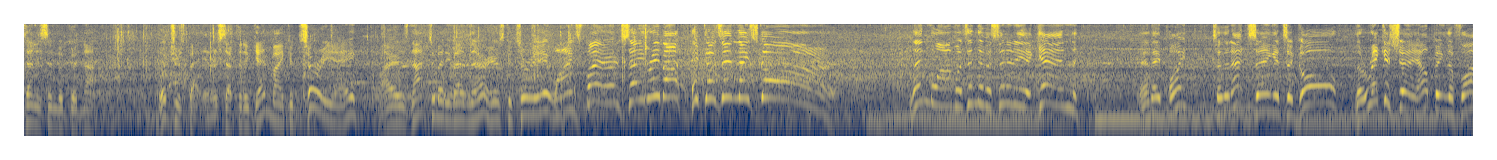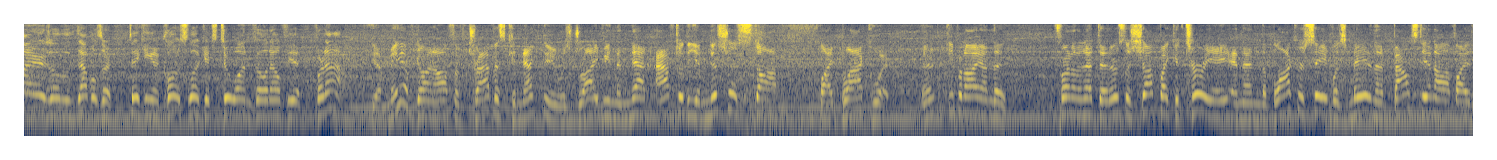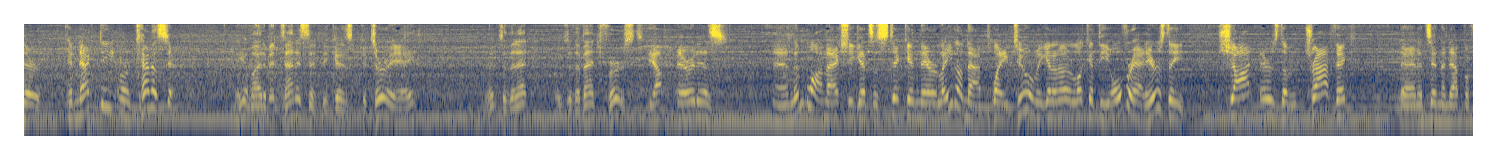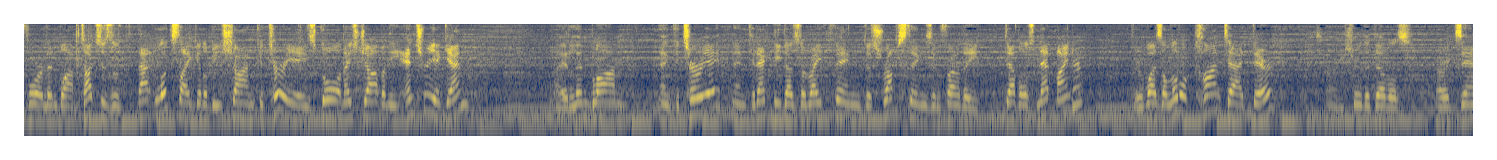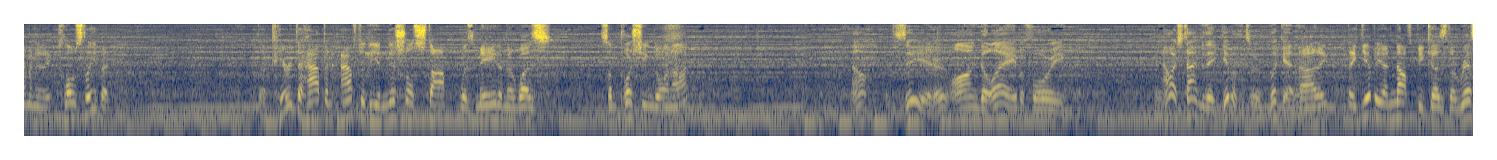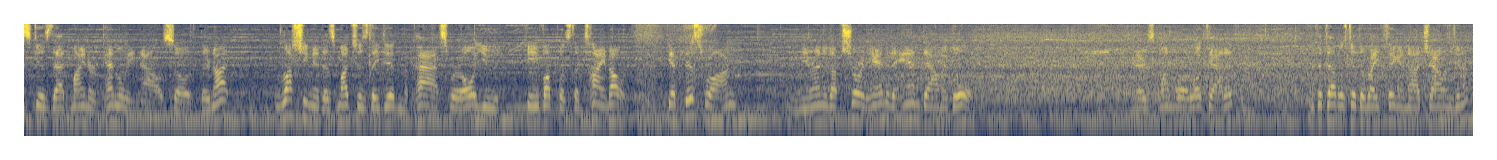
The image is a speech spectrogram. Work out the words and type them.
Tennyson, but could not. Butcher's bet intercepted again by Couturier. Fires not too many men there. Here's Couturier. Winds fire. Same rebound. It goes in. They score. Lindblom was in the vicinity again. And they point to the net saying it's a goal. The ricochet helping the Flyers. Although the Devils are taking a close look. It's 2-1 Philadelphia for now. Yeah, may have gone off of Travis Konecny, who was driving the net after the initial stop by Blackwood. And keep an eye on the front of the net there. There's the shot by Couturier, and then the blocker save was made, and then it bounced in off either Konecny or Tennyson. I think it might have been Tennyson because Couturier went to the net, went to the bench first. Yep, there it is. And Lindblom actually gets a stick in there late on that play, too. And we get another look at the overhead. Here's the shot. There's the traffic. And it's in the net before Lindblom touches it. That looks like it'll be Sean Couturier's goal. Nice job on the entry again by Lindblom and Couturier. And Konecny does the right thing, disrupts things in front of the Devils netminder. There was a little contact there. So I'm sure the Devils are examining it closely, but it appeared to happen after the initial stop was made and there was some pushing going on. Well, see here. Long delay before we. I mean, how much time do they give him to look at it? Uh, they, they give you enough because the risk is that minor penalty now. So they're not rushing it as much as they did in the past, where all you gave up was the timeout. Get this wrong, and you ended up shorthanded and down a goal. There's one more look at it. The Devils did the right thing in not challenging it.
